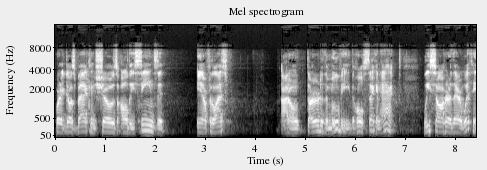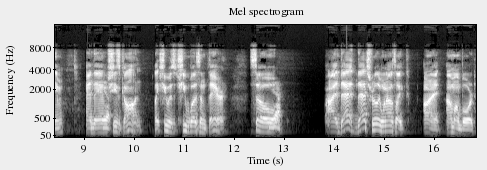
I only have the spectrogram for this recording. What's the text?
where it goes back and shows all these scenes that, you know, for the last, I don't know, third of the movie, the whole second act, we saw her there with him, and then Yeah. she's gone. Like she was, she wasn't there. So Yeah. I that that's really when I was like, all right, I'm on board.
